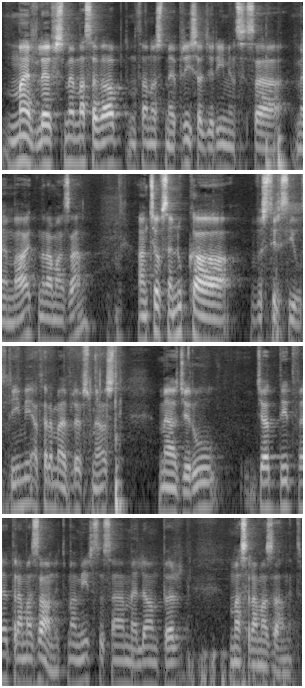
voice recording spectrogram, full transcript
Ma e vlefshme, ma sevap, do të thonë është me prish agjerimin se sa me mbajt në Ramazan. A në qoftë se nuk ka vështirësi udhëtimi, atëherë ma e vlefshme është me agjeru gjatë ditëve të Ramazanit, ma mirë se sa me lanë për mas Ramazanit.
